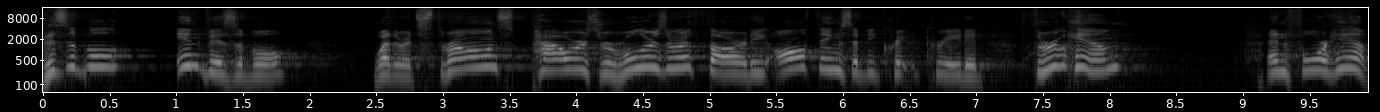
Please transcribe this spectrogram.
visible, invisible, whether it's thrones, powers, or rulers or authority, all things have been cre- created through him and for him.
